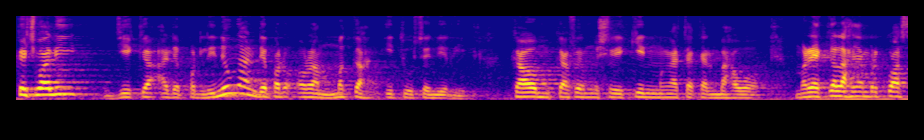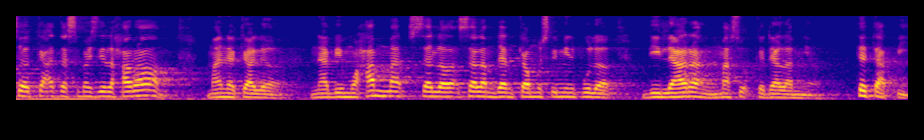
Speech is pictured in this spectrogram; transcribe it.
Kecuali jika ada perlindungan daripada orang Mekah itu sendiri. Kaum kafir musyrikin mengatakan bahawa mereka lah yang berkuasa ke atas Masjidil Haram. Manakala Nabi Muhammad sallallahu alaihi wasallam dan kaum muslimin pula dilarang masuk ke dalamnya. Tetapi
